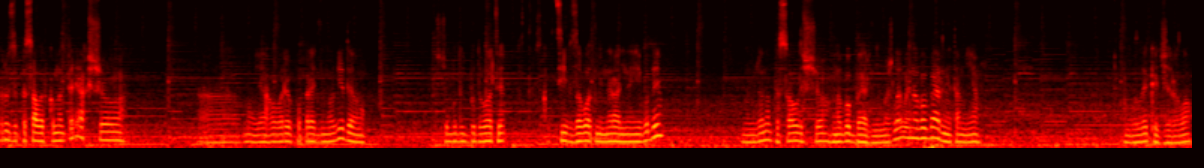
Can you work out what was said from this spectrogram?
Друзі писали в коментарях, що ну, я говорив в попередньому відео, що будуть будувати в завод мінеральної води. Ну, Вже написали, що на Боберні. Можливо, і на Боберні там є велике джерело.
